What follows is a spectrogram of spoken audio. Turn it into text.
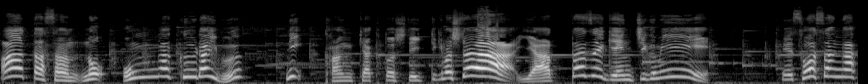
アータさんの音楽ライブに観客として行ってきましたやったぜ、現地組え、ソアさんが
